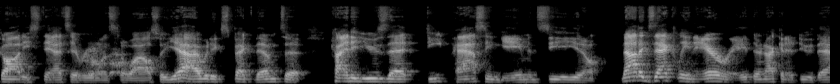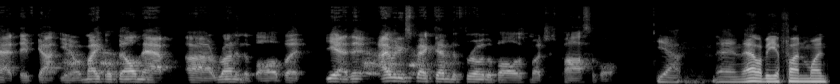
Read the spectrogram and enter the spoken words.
gaudy stats every once in a while. So yeah, I would expect them to kind of use that deep passing game and see you know not exactly an air raid. They're not going to do that. They've got you know Michael Belknap uh, running the ball, but yeah, they, I would expect them to throw the ball as much as possible. Yeah, and that'll be a fun one.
